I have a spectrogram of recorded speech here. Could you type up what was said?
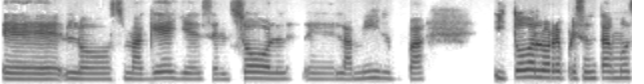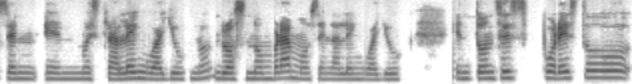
eh, los magueyes, el sol, la milpa y todo lo representamos en, nuestra lengua yuk, ¿no? Los nombramos en la lengua yuk. Entonces, por esto,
